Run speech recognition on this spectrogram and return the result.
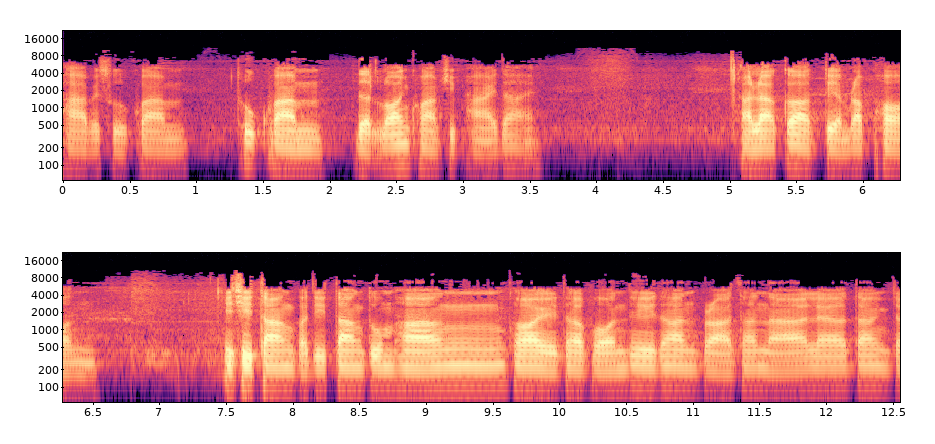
พาไปสู่ความทุกข์ความเดือดร้อนความฉิบหายได้เอาละก็เตรียมรับพรอิชิตังปฏิตังตุมหังคอยถ้าผลที่ท่านปรารถนาแล้วตั้งใจ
